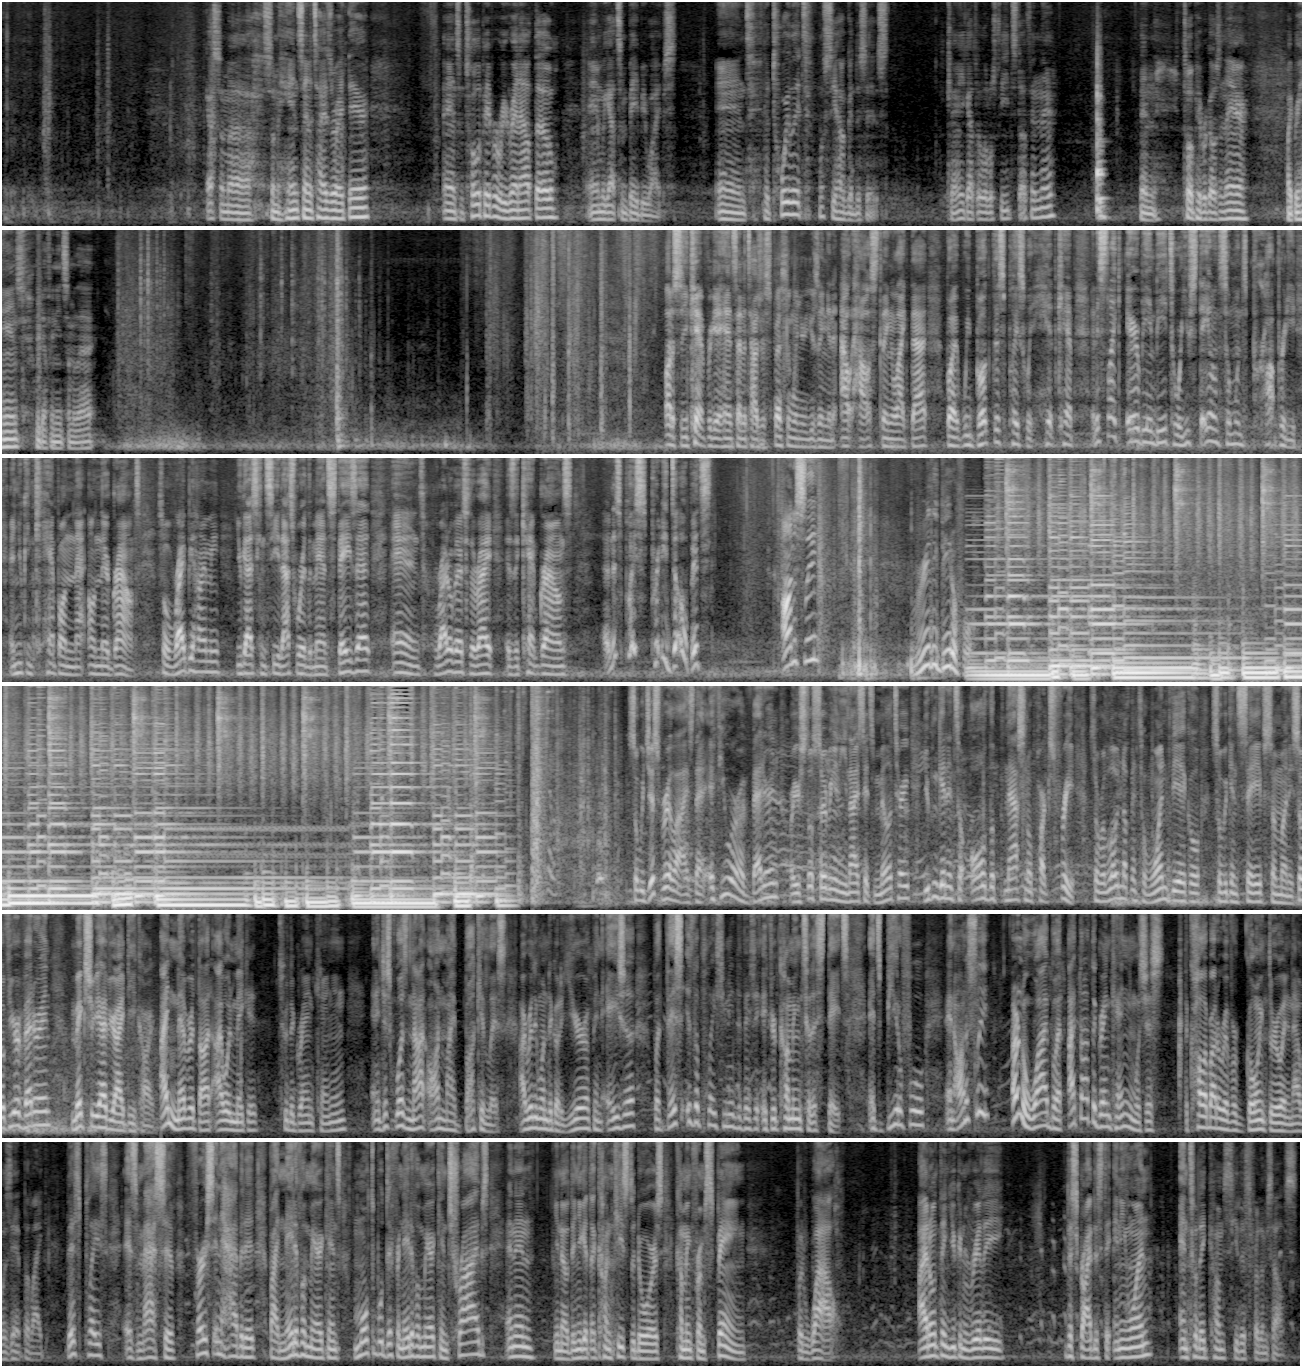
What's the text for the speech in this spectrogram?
Got some uh, some hand sanitizer right there, and some toilet paper. We ran out though, and we got some baby wipes. And the toilet. Let's see how good this is. Okay, you got the little feed stuff in there. Then toilet paper goes in there. Wipe your hands. We definitely need some of that. Honestly, you can't forget hand sanitizer, especially when you're using an outhouse thing like that. But we booked this place with Hipcamp, and it's like Airbnb to where you stay on someone's property and you can camp on that on their grounds. So right behind me, you guys can see that's where the man stays at, and right over there to the right is the campgrounds. And this place is pretty dope. It's honestly really beautiful. So we just realized that if you are a veteran or you're still serving in the United States military, you can get into all the national parks free. So we're loading up into one vehicle so we can save some money. So if you're a veteran, make sure you have your ID card. I never thought I would make it to the Grand Canyon and it just was not on my bucket list. I really wanted to go to Europe and Asia, but this is the place you need to visit if you're coming to the States. It's beautiful, and honestly, I don't know why, but I thought the Grand Canyon was just the Colorado River going through it, and that was it. But like, this place is massive, first inhabited by Native Americans, multiple different Native American tribes, and then, you know, then you get the conquistadors coming from Spain. But wow, I don't think you can really describe this to anyone until they come see this for themselves.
